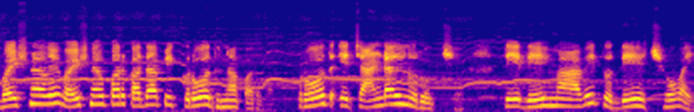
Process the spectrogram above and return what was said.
વૈષ્ણવે વૈષ્ણવ પર કદાપી ક્રોધ ન કરવો. ક્રોધ એ ચાંડાલનું રૂપ છે. તે દેહમાં આવે તો દેહ છોવાય.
